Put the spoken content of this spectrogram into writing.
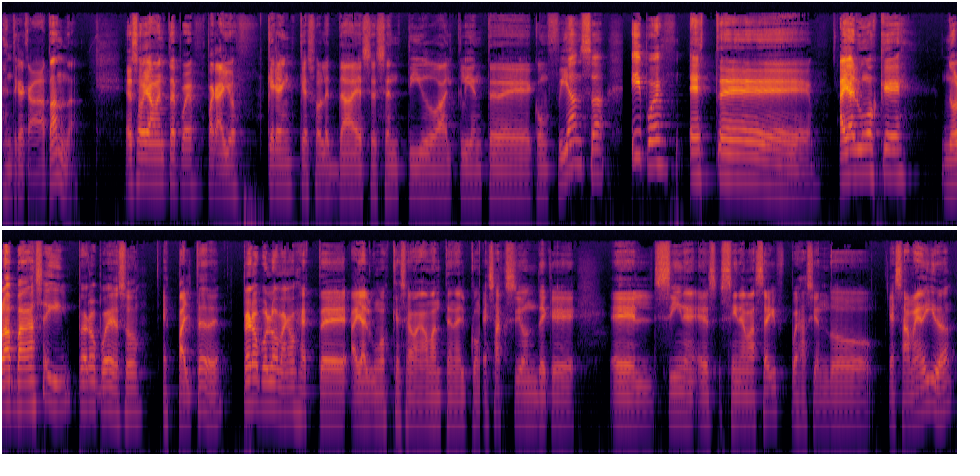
entre cada tanda eso obviamente pues para ellos creen que eso les da ese sentido al cliente de confianza. Y pues, este, hay algunos que no las van a seguir, pero pues eso es parte de. Pero por lo menos este, hay algunos que se van a mantener con esa acción de que el cine es cinema safe, pues haciendo esa medida.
